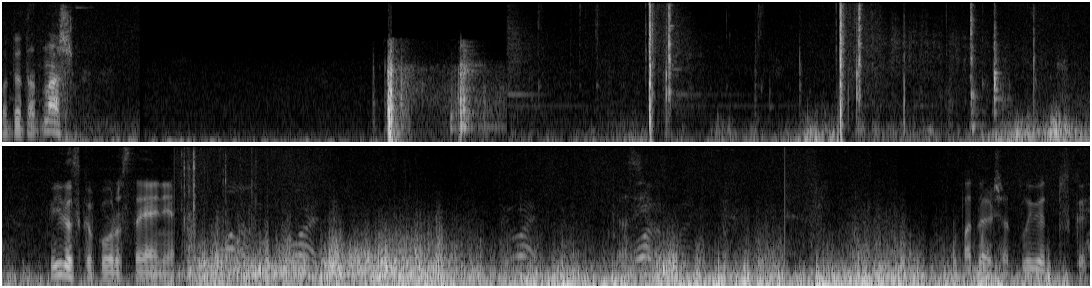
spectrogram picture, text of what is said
Вот этот наш. Видел, с какого расстояния? Подальше отплывет пускай.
